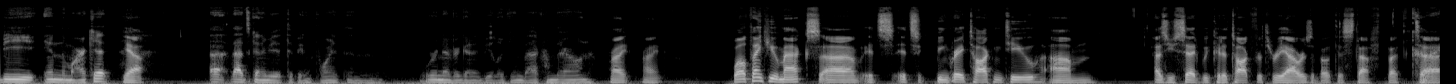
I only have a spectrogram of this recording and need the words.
be in the market, Yeah, uh, that's gonna be the tipping point, and we're never gonna be looking back from there on. right, right. Well, thank you, Max. Uh, it's it's been great talking to you. Um, as you said, we could have talked for three hours about this stuff, but uh,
